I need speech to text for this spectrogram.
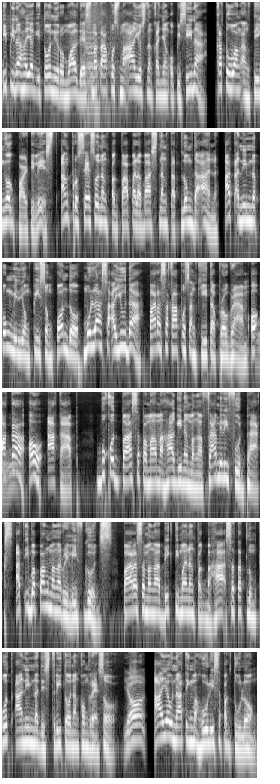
Ipinahayag ito ni Romualdez matapos maayos ng kanyang opisina, katuwang ang Tingog Party List, ang proseso ng pagpapalabas ng 300 at 60 milyong pisong pondo mula sa ayuda para sa Kapos ang Kita Program o AKA o AKAP Bukod pa sa pamamahagi ng mga family food packs at iba pang mga relief goods para sa mga biktima ng pagbaha sa 36 na distrito ng Kongreso. Yon. Ayaw nating mahuli sa pagtulong.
